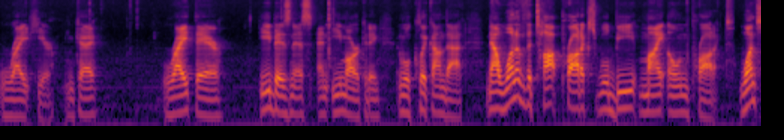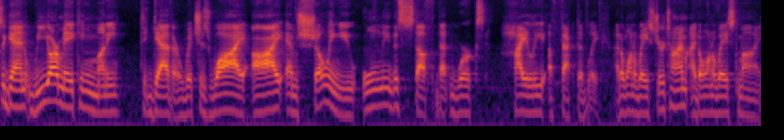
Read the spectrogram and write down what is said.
right here, okay? Right there, e-business and e-marketing, and we'll click on that. Now, one of the top products will be my own product. Once again, we are making money together, which is why I am showing you only the stuff that works highly effectively. I don't want to waste your time. I don't want to waste mine.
